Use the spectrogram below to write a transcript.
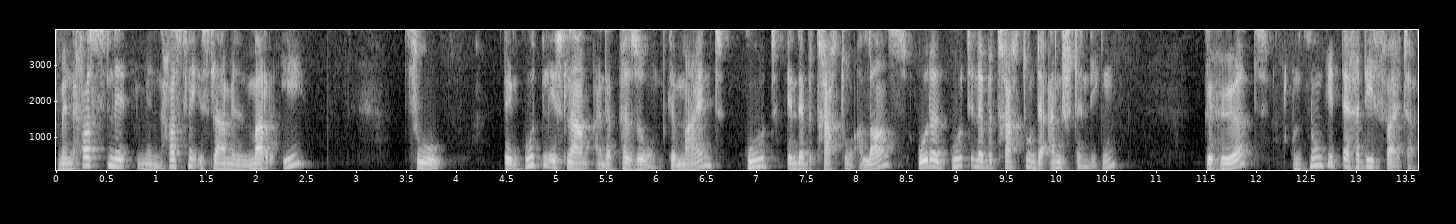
Min hosni, min hosni islamil mar'i zu dem guten Islam einer Person gemeint, gut in der Betrachtung Allahs oder gut in der Betrachtung der Anständigen, gehört, und nun geht der Hadith weiter,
